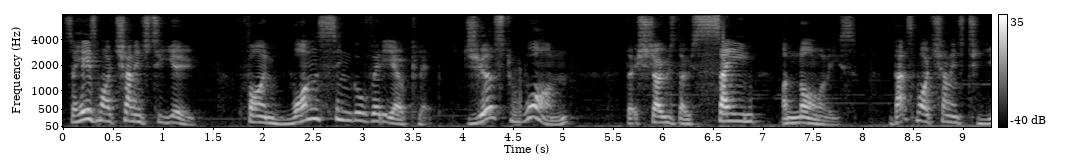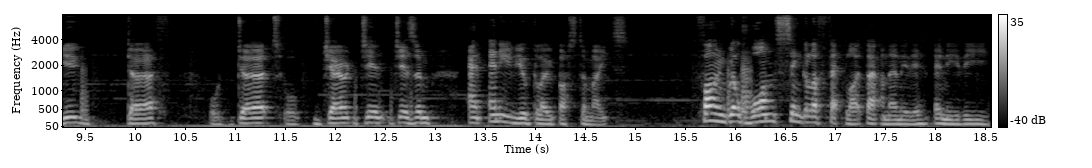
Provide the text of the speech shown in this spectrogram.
So here's my challenge to you. Find one single video clip, just one, that shows those same anomalies. That's my challenge to you, Dearth, or Dirt, or Jism, and any of your Globebuster mates. Find well, one single effect like that on any of, the, any of the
